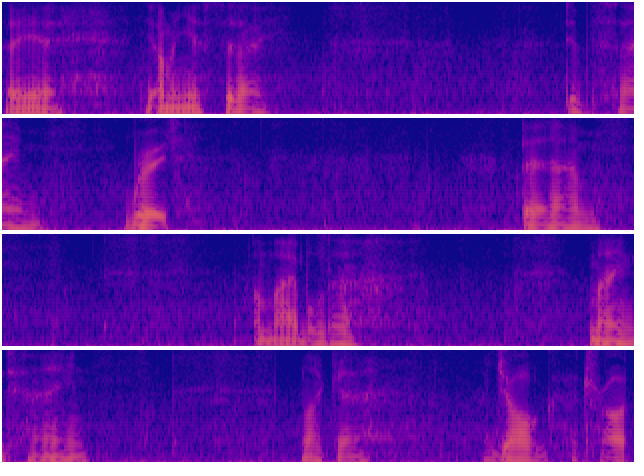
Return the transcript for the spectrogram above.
So yeah, I mean yesterday did the same route, but um, I'm able to maintain like a, a jog, a trot,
